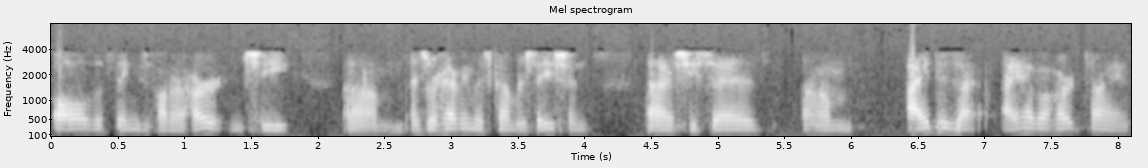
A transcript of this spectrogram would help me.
all the things upon her heart. And she, um, as we're having this conversation, uh, she says, um, "I desire. I have a hard time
